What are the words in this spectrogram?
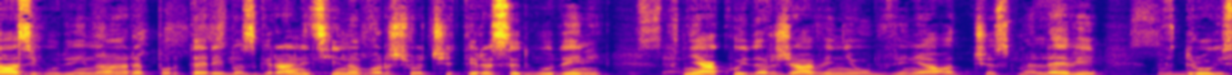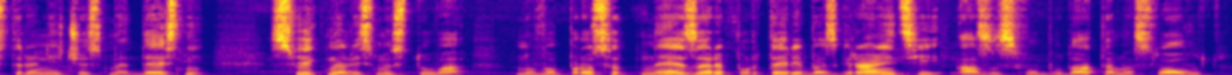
Тази година Репортери без граници навършват 40 години. В някои държави ни обвиняват, че сме леви, в други страни, че сме десни. Свикнали сме с това, но въпросът не е за Репортери без граници, а за свободата на словото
